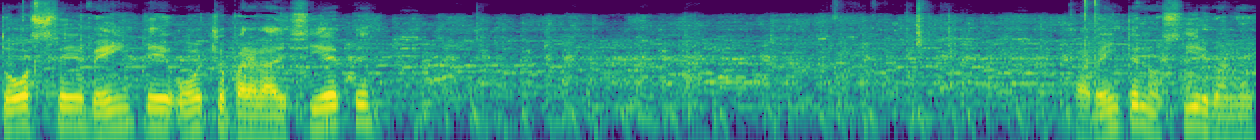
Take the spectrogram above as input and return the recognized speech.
Doce, veinte, ocho para la de 7. A 20 nos sirve, amigos.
